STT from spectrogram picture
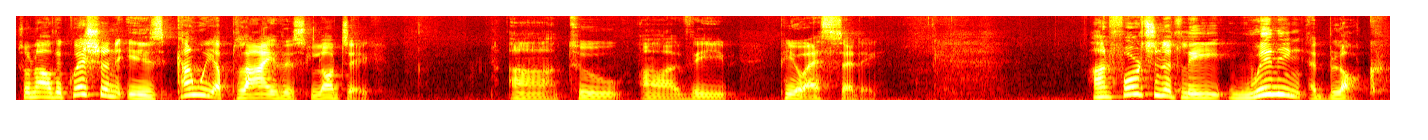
So now the question is, can we apply this logic uh, to uh, the POS setting? Unfortunately, winning a block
